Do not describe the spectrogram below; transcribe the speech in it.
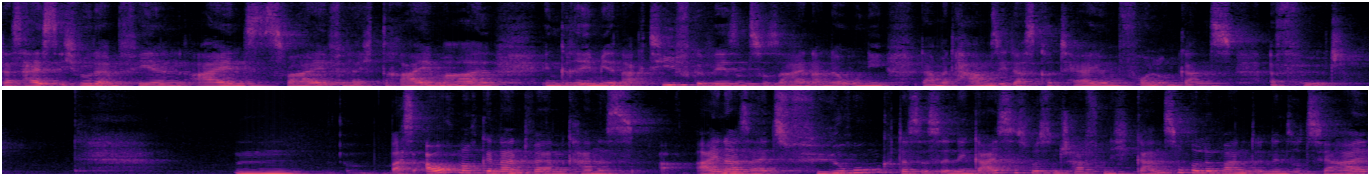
Das heißt, ich würde empfehlen, eins, zwei, vielleicht dreimal in Gremien aktiv gewesen zu sein an der Uni. Damit haben Sie das Kriterium voll und ganz erfüllt. Hm, was auch noch genannt werden kann, ist einerseits Führung, das ist in den Geisteswissenschaften nicht ganz so relevant, in den Sozial-,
